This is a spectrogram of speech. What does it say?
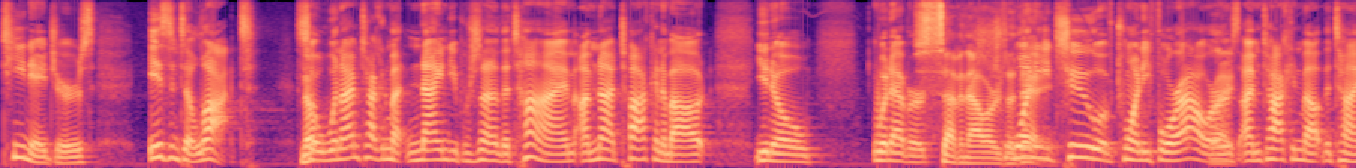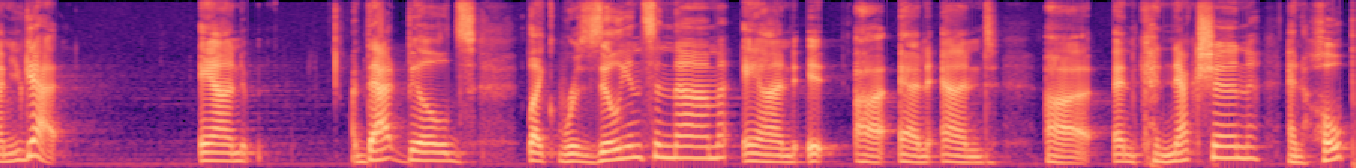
teenagers isn't a lot so Nope. when i'm talking about 90% of the time i'm not talking about you know whatever Seven hours a day. 22 of 24 hours Right. i'm talking about the time you get and that builds like resilience in them and it uh, and and uh, and connection and hope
